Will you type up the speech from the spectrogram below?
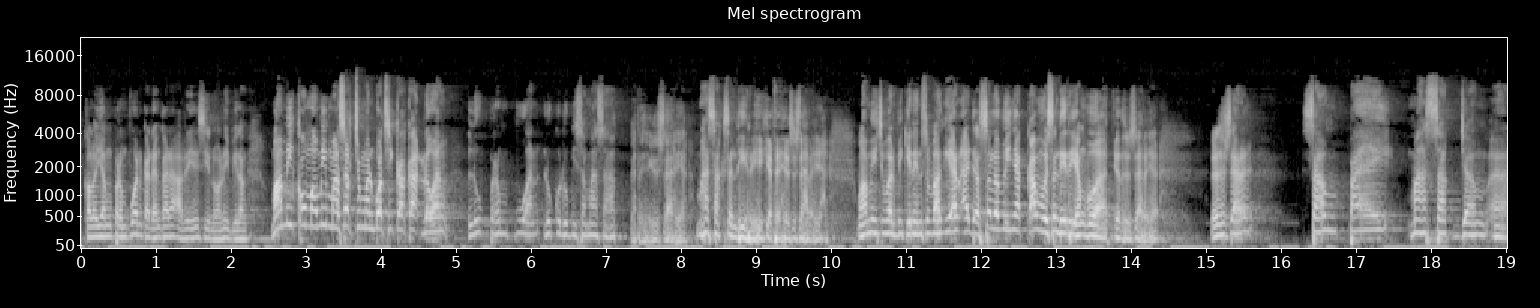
Kalau yang perempuan kadang-kadang adanya si Noni bilang, mami kok mami masak cuman buat si kakak doang. Lu perempuan, lu kudu bisa masak, katanya saudara ya. Masak sendiri, katanya saudara ya. Mami cuma bikinin sebagian aja, selebihnya kamu sendiri yang buat, kata saudara ya. Dan saudara, sampai masak jam eh,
